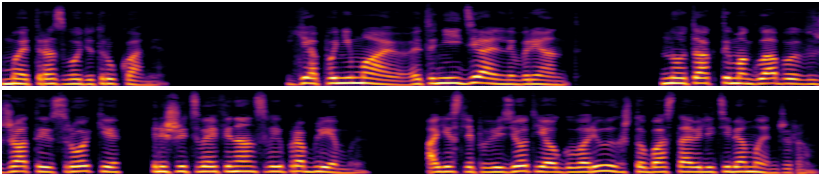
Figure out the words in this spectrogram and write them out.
Мэт разводит руками. «Я понимаю, это не идеальный вариант. Но так ты могла бы в сжатые сроки решить свои финансовые проблемы. А если повезет, я уговорю их, чтобы оставили тебя менеджером».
